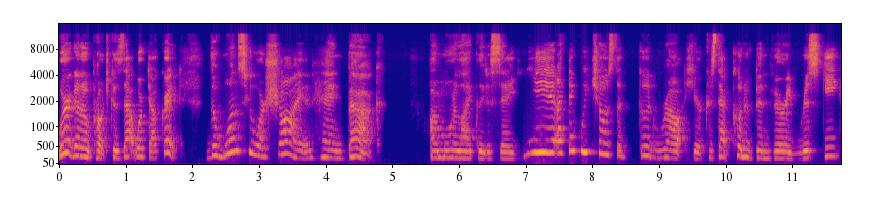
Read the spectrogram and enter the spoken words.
We're going to approach because that worked out great. The ones who are shy and hang back are more likely to say, yeah, I think we chose the good route here because that could have been very risky.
